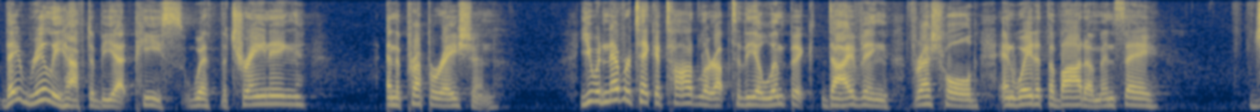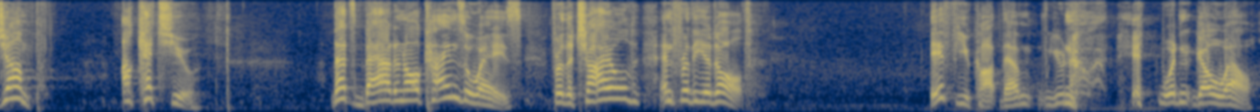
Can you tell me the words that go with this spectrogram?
they really have to be at peace with the training and the preparation. You would never take a toddler up to the Olympic diving threshold and wait at the bottom and say, Jump, I'll catch you. That's bad in all kinds of ways for the child and for the adult. If you caught them, you know it wouldn't go well.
